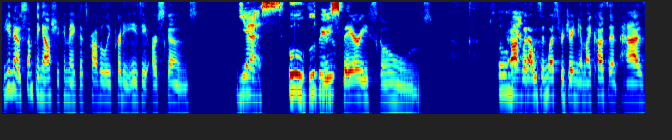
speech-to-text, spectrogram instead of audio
you know something else you can make that's probably pretty easy are scones. Yes. Oh, blueberry. Blueberry scones. Oh Uh, man. when I was in West Virginia, my cousin has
